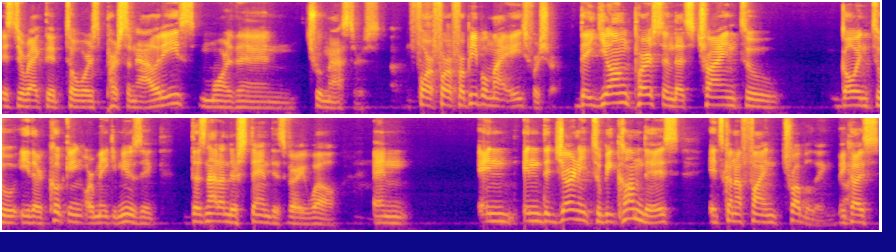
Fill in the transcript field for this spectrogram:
is directed towards personalities more than true masters. For for for people my age, for sure. The young person that's trying to go into either cooking or making music does not understand this very well. And in in the journey to become this, it's gonna find troubling because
